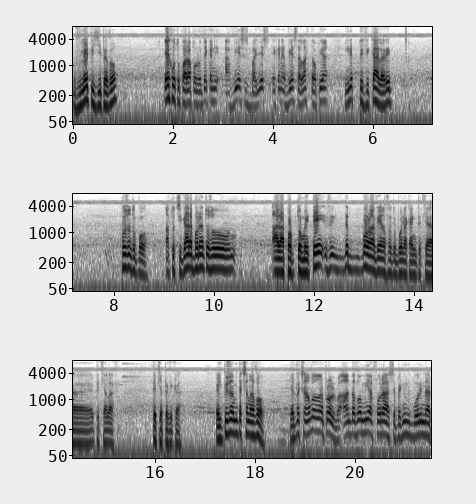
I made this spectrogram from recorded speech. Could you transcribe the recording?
βλέπει γήπεδο. Έχω το παράπονο ότι έκανε αβίασες μπαλιές, έκανε αβίαστα λάθη τα οποία είναι παιδικά. Δηλαδή, πώς να το πω, από το Τσιγγάρα μπορεί να το. Αλλά από το Μεϊτέ δε- δεν μπορώ να διανοηθώ ότι μπορεί να κάνει τέτοια, τέτοια λάθη. Τέτοια παιδικά. Ελπίζω να μην τα ξαναδώ. Γιατί τα ξαναδώ είναι ένα πρόβλημα. Αν τα δω μία φορά σε παιχνίδι που μπορεί να,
